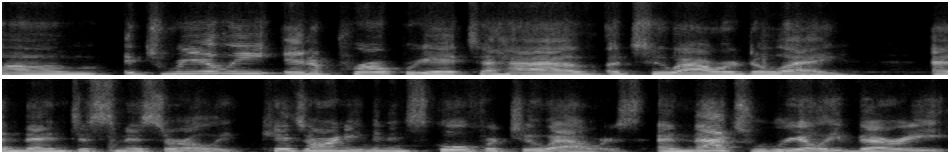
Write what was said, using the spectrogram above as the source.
um, it's really inappropriate to have a two hour delay and then dismiss early. Kids aren't even in school for two hours. And that's really very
